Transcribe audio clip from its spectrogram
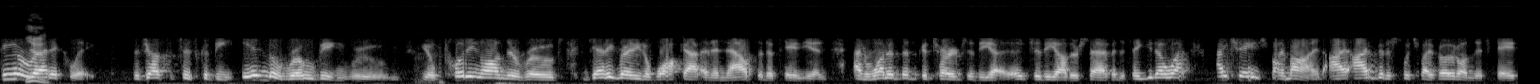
theoretically. The justices could be in the robing room you know, putting on their robes, getting ready to walk out and announce an opinion, and one of them could turn to the uh, to the other seven and say, you know what, I changed my mind. I, I'm going to switch my vote on this case,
